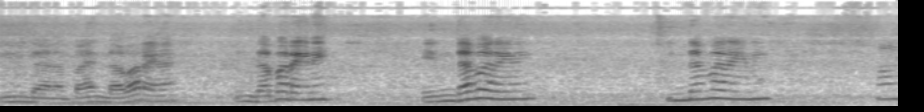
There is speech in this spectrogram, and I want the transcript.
എന്താണപ്പ എന്താ പറയണേ? എന്താ പറയണേ? എന്താ പറയണേ? എന്താ പറയണേ? ആ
